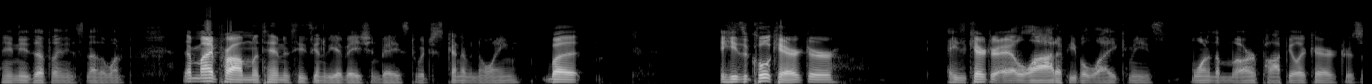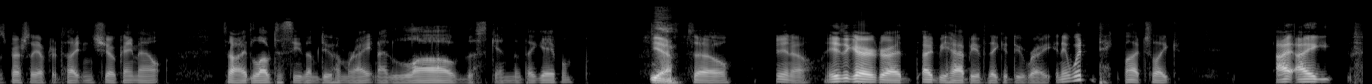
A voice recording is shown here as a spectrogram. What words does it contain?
he needs definitely needs another one. That my problem with him is he's going to be evasion based, which is kind of annoying. But he's a cool character. He's a character a lot of people like. I mean, he's one of the more popular characters, especially after Titans show came out. So I'd love to see them do him right, and I love the skin that they gave him. Yeah, So, you know, he's a character I'd I'd be happy if they could do right, and it wouldn't take much. Like, I I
